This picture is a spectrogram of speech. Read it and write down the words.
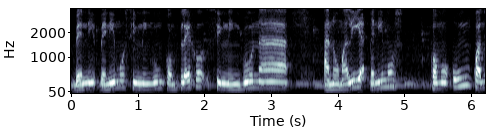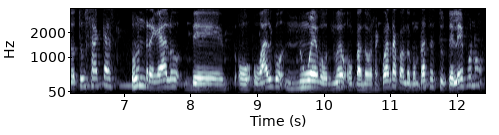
Ven, venimos sin ningún complejo, sin ninguna anomalía, venimos como un cuando tú sacas un regalo de o, o, algo nuevo, nuevo o cuando recuerda cuando compraste tu teléfono,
